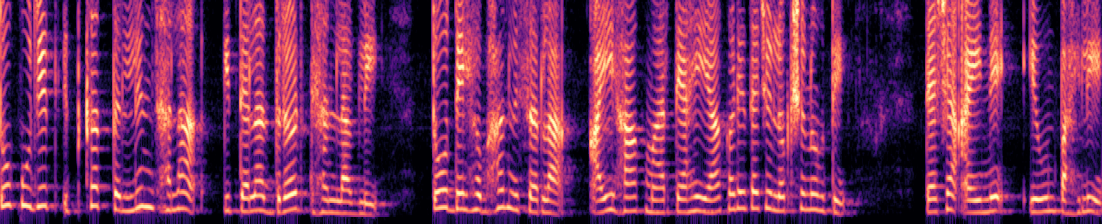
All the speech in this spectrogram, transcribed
तो पूजेत इतका तल्लीन झाला की त्याला दृढ ध्यान लागले. तो देहभान विसरला. आई हाक मारते आहे याकडे त्याचे लक्ष नव्हते. त्याच्या आईने येऊन पाहिले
